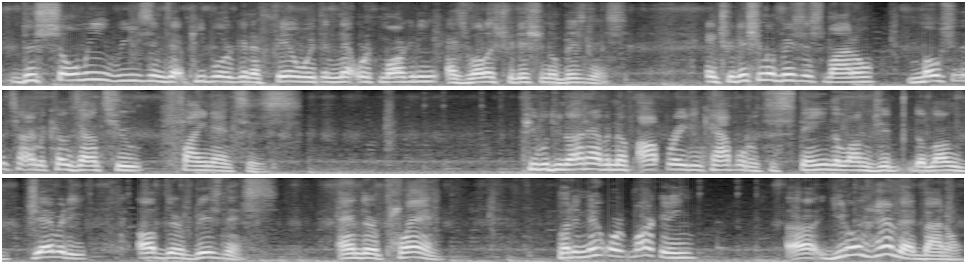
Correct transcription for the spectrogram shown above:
there's so many reasons that people are going to fail with the network marketing as well as traditional business. In traditional business model, most of the time it comes down to finances. People do not have enough operating capital to sustain the, longe- the longevity of their business and their plan. But in network marketing, uh, you don't have that battle.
